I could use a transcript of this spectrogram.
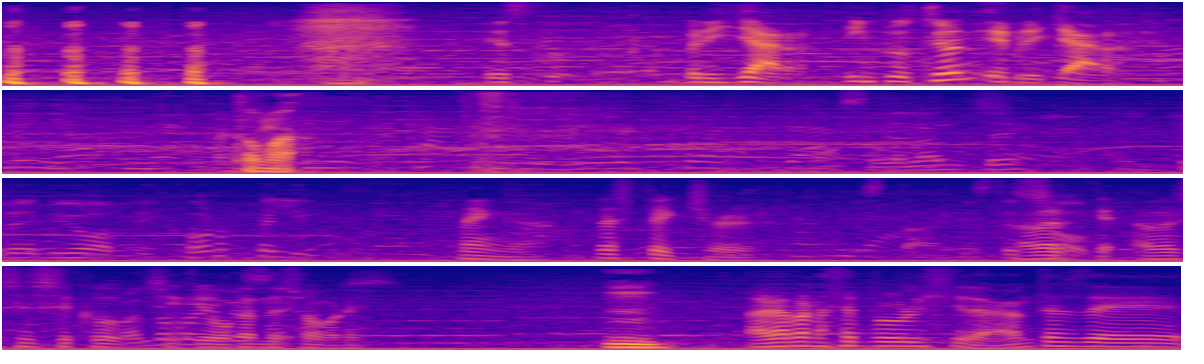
es brillar, inclusión y brillar. Toma. Más adelante, el premio a mejor película. Venga, Best Picture. Está este A ver, sobre. que- a ver si se, se equivocan de sobre. Mm. Ahora van a hacer publicidad antes de,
